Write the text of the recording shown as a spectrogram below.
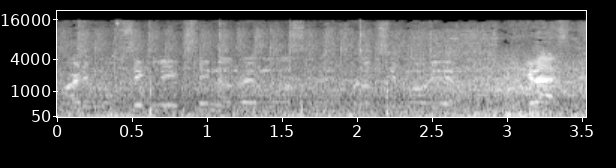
Aquarium of Cyclics y nos vemos en el próximo video. Gracias.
